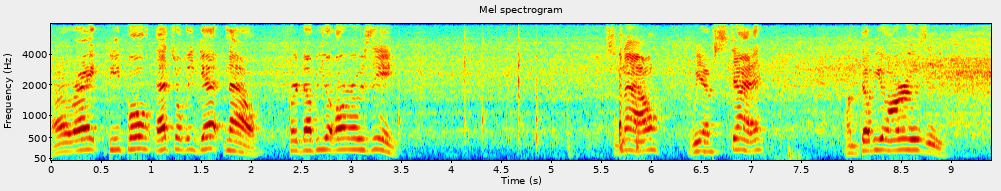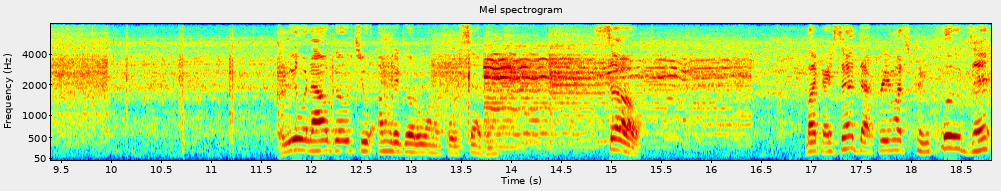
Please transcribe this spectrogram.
All right, people, that's what we get now for WROZ. So now we have static on WROZ. We will now go to, I'm going to go to 1047. So, like I said, that pretty much concludes it.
